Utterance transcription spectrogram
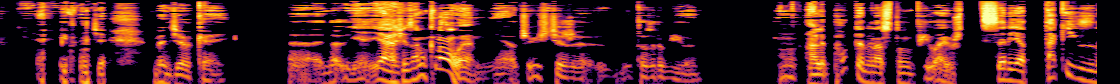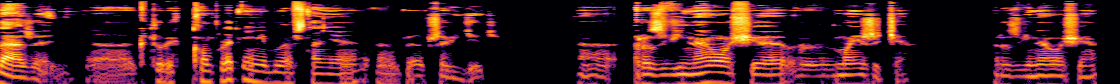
i będzie, będzie ok. E, no, ja, się zamknąłem, nie? oczywiście, że to zrobiłem. Mm, ale potem nastąpiła już seria takich zdarzeń, e, których kompletnie nie byłem w stanie e, przewidzieć. Rozwinęło się moje życie rozwinęło się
